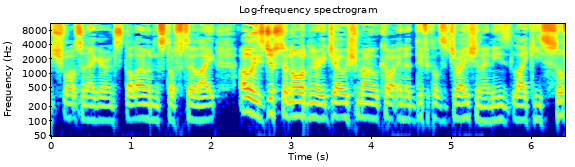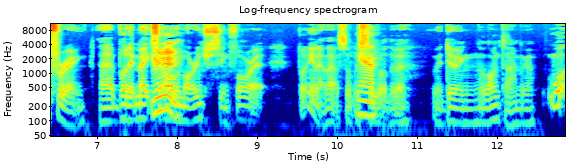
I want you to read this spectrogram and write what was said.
Schwarzenegger and Stallone and stuff to like, oh, he's just an ordinary Joe schmo caught in a difficult situation, and he's like he's suffering, uh, but it makes it all Mm. the more interesting for it. But you know, that's obviously Yeah. what they were, were doing a long time ago. What,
